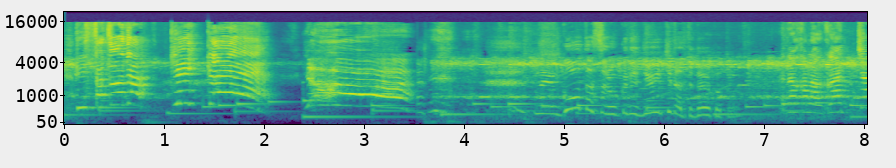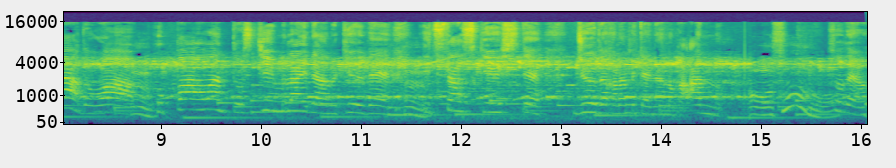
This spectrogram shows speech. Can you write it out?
必殺技キック。やね5たす6で11だってどういうこと？だからガッチャードは、うん。ホッパー1とスチームライダーの9でうん。1たす9して10だからみたいなのがあんの。ああそうなの？そうだよ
